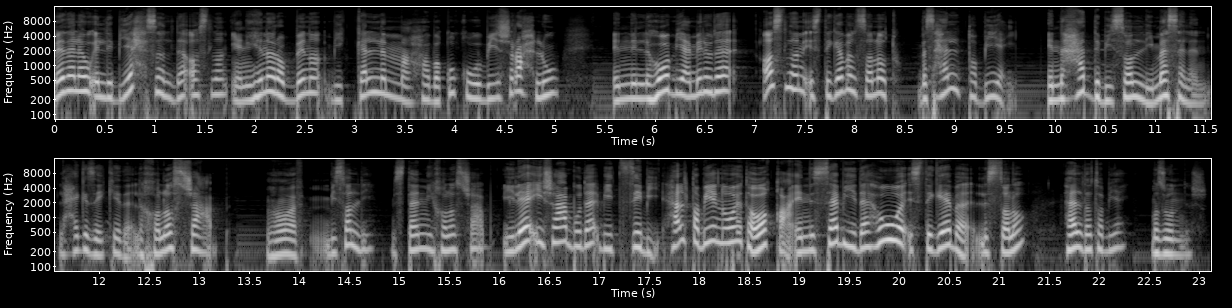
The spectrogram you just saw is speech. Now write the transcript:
ماذا لو اللي بيحصل ده أصلا؟ يعني هنا ربنا بيتكلم مع حبقوق وبيشرح له إن اللي هو بيعمله ده أصلا استجابة لصلاته. بس هل طبيعي إن حد بيصلي مثلا لحاجة زي كده لخلاص شعب؟ هو بيصلي مستني خلاص شعبه يلاقي شعبه ده بيتسبي. هل طبيعي إن هو يتوقع إن السبي ده هو استجابة للصلاة؟ هل ده طبيعي؟ ما أظنش.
